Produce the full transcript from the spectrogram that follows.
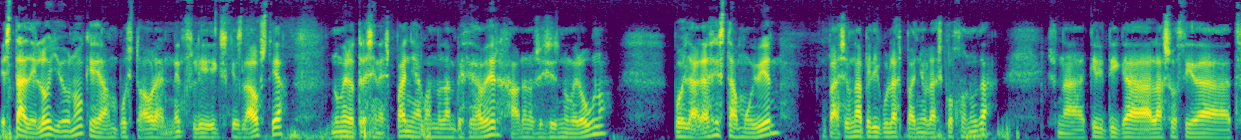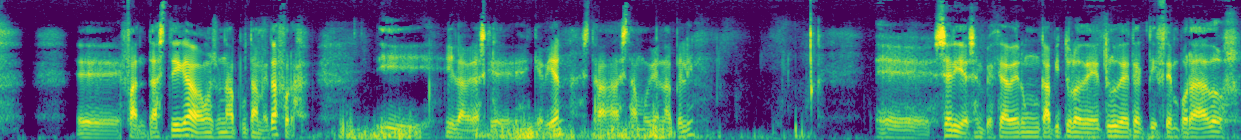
Esta del hoyo, ¿no? Que han puesto ahora en Netflix, que es la hostia. Número 3 en España cuando la empecé a ver, ahora no sé si es número 1. Pues la verdad es que está muy bien. Para ser una película española es cojonuda. Es una crítica a la sociedad eh, fantástica, vamos, una puta metáfora. Y, la verdad es que, bien, está, muy bien la peli. Eh, series, empecé a ver un capítulo de True Detective temporada 2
